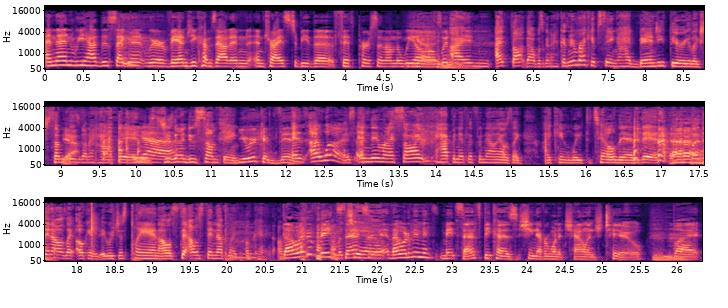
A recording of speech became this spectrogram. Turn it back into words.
And then we had this segment where Vanjie comes out and, and tries to be the fifth person on the wheel. Yes, which I I thought that was gonna happen. because remember I kept saying I had Vanjie theory like something's Yeah. gonna happen. Yeah. She's gonna do something. You were convinced. and I was, and then when I saw it happen at the finale, I was like, I can't wait to tell them this. but then I was like, okay, it was just playing. I was, I was standing up like, okay, I'm- That would have made I'ma sense. That would have made, made sense because she never won a challenge too. But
